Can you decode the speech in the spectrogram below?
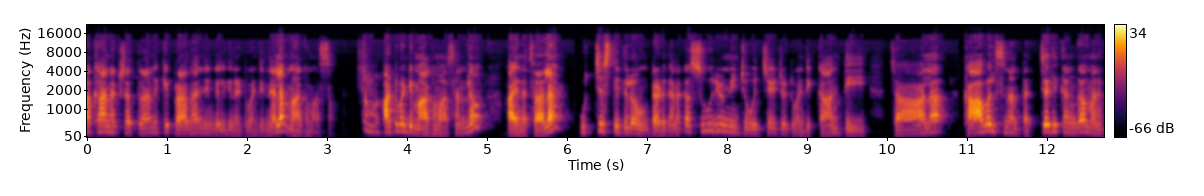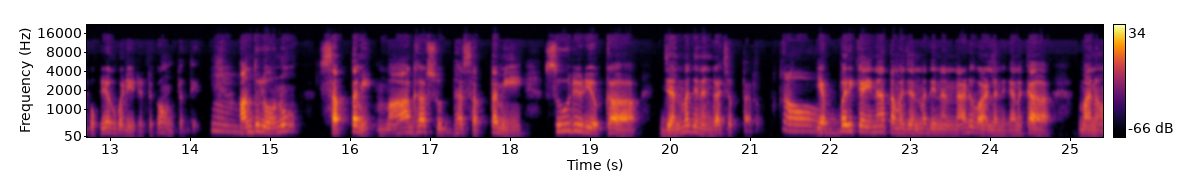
మఖా నక్షత్రానికి ప్రాధాన్యం కలిగినటువంటి నెల మాఘమాసం. అటువంటి మాఘమాసంలో ఆయన చాలా ఉచ్చ స్థితిలో ఉంటాడు. గనక సూర్యుడి నుంచి వచ్చేటటువంటి కాంతి చాలా కావలసినంత అత్యధికంగా మనకు ఉపయోగపడేటట్టుగా ఉంటుంది. అందులోనూ సప్తమి మాఘ శుద్ధ సప్తమి సూర్యుడి యొక్క జన్మదినంగా చెప్తారు. ఎవ్వరికైనా తమ జన్మదినం నాడు వాళ్ళని గనక మనం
